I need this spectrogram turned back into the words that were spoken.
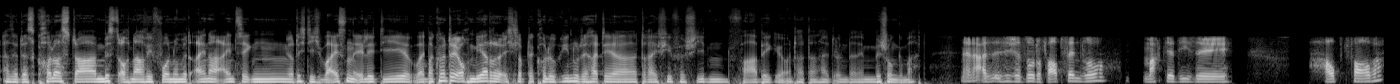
Also das Color Star misst auch nach wie vor nur mit einer einzigen richtig weißen LED, weil man könnte ja auch mehrere, ich glaube der Colorino, der hat ja drei, vier verschieden farbige und hat dann halt irgendeine Mischung gemacht. Nein, also es ist ja so, der Farbsensor macht ja diese Hauptfarbe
